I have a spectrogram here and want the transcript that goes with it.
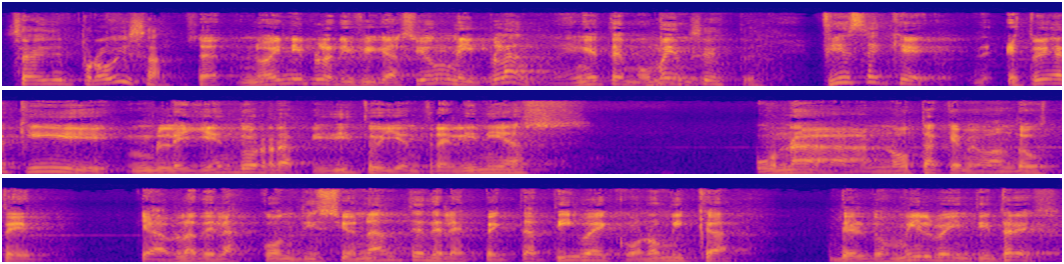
se improvisa. O sea, no hay ni planificación ni plan en este momento. No existe. Fíjese que estoy aquí leyendo rapidito y entre líneas una nota que me mandó usted que habla de las condicionantes de la expectativa económica del 2023.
